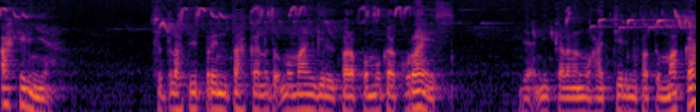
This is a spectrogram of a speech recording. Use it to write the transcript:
Akhirnya, setelah diperintahkan untuk memanggil para pemuka Quraisy, yakni kalangan muhajirin Fatu Makkah,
